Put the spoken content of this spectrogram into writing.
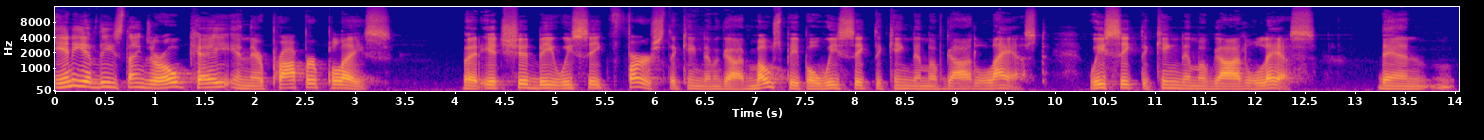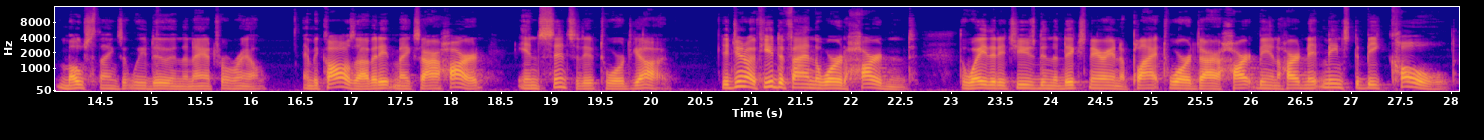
any of these things are okay in their proper place, but it should be we seek first the kingdom of God. Most people, we seek the kingdom of God last. We seek the kingdom of God less than most things that we do in the natural realm. And because of it, it makes our heart insensitive towards God. Did you know if you define the word hardened, the way that it's used in the dictionary and apply it towards our heart being hardened, it means to be cold,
